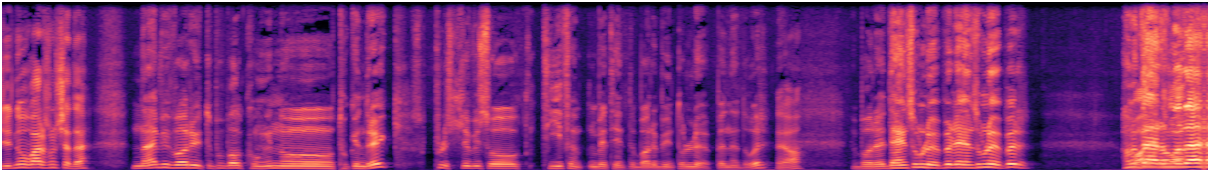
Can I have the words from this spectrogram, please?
Gino, hva er det som skjedde? Nei, vi var ute på balkongen og tok en røyk. Så plutselig vi så 10-15 betjenter bare begynte å løpe nedover. Ja, bare 'Det er en som løper! Det er en som løper!' Han er der, han er der!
